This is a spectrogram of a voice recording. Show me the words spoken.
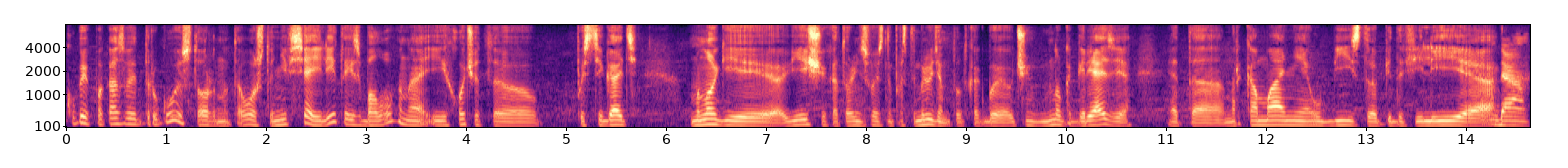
Кубрик показывает другую сторону того, что не вся элита избалована и хочет э, постигать многие вещи, которые не свойственны простым людям. Тут как бы очень много грязи. Это наркомания, убийство, педофилия. Да,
